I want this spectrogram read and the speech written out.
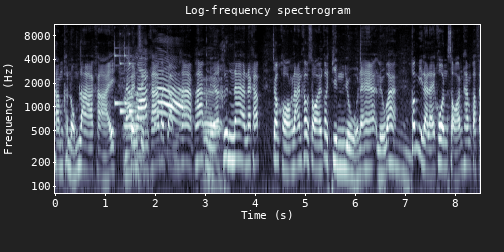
ทำขนมลาขาย น่ารักเป็นสินค้าประจำภาคภาคเออเหนือขึ้นหน้านะครับ เจ้าของร้านข้าวซอยก็กินอยู่นะฮะหรือว่าก็มีหลาย ๆ คนสอนทำกาแฟ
